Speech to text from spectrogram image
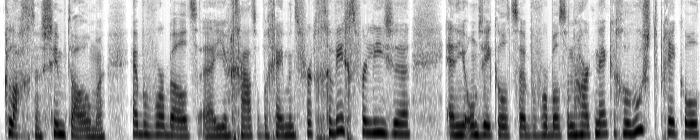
klachten, symptomen. Bijvoorbeeld, je gaat op een gegeven moment gewicht verliezen... en je ontwikkelt bijvoorbeeld een hardnekkige hoestprikkel.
